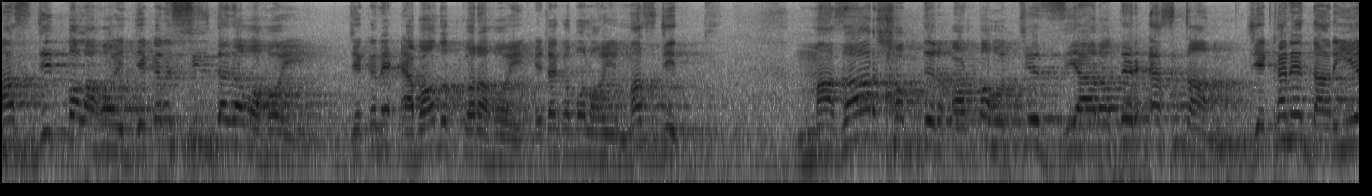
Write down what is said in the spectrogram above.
মসজিদ বলা হয় যেখানে সিজদা দেওয়া হয়, যেখানে আবাদত করা হয়, এটাকে বলা হয় মসজিদ। মাজার শব্দের অর্থ হচ্ছে জিয়ারতের স্থান, যেখানে দাঁড়িয়ে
